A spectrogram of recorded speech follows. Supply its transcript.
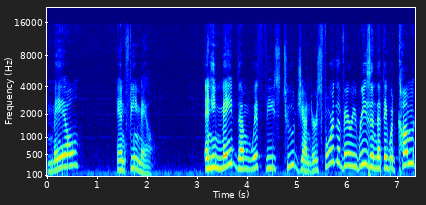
male and female. And he made them with these two genders for the very reason that they would come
